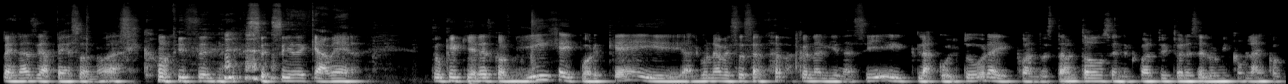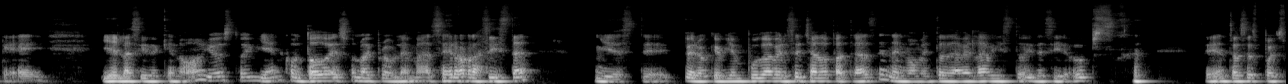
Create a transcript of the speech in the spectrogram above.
peras de a peso, ¿no? Así como dicen, así de que a ver, ¿tú qué quieres con mi hija y por qué? Y alguna vez has andado con alguien así, la cultura y cuando están todos en el cuarto y tú eres el único blanco que... Y él así de que no, yo estoy bien con todo eso, no hay problema, cero racista. Y este, pero que bien pudo haberse echado para atrás en el momento de haberla visto y decir, ups. entonces, pues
